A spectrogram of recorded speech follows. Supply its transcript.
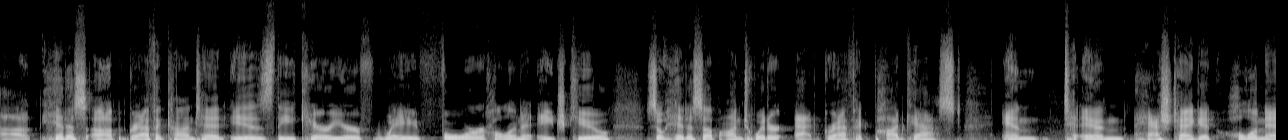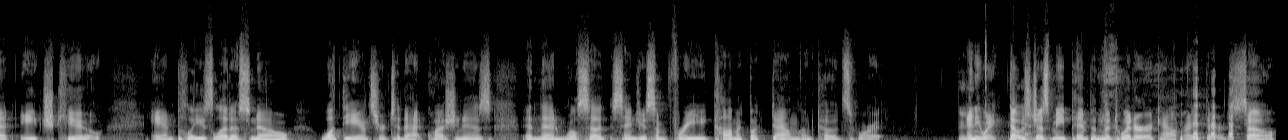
uh, hit us up. Graphic content is the carrier wave for Holonet HQ. So hit us up on Twitter at Graphic Podcast and t- and hashtag it Holonet HQ. And please let us know what the answer to that question is, and then we'll se- send you some free comic book download codes for it. Mm-hmm. Anyway, that was just me pimping the Twitter account right there. So,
